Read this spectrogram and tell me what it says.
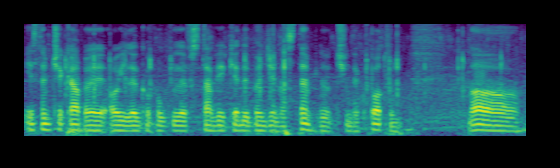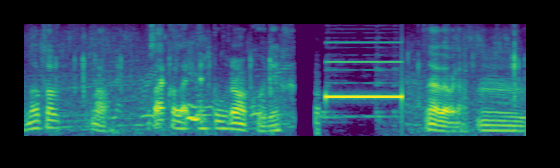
Jestem ciekawy, o ile go w ogóle wstawię, kiedy będzie następny odcinek po tym. No, no to, no, za kolejne pół roku, nie? No dobra, mm,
